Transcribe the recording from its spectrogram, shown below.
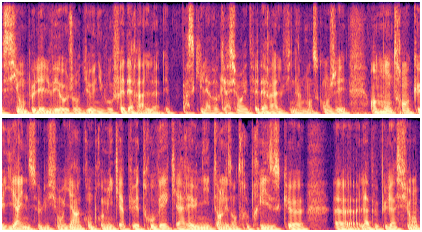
si on peut l'élever aujourd'hui au niveau fédéral, et parce qu'il a vocation à fédéral finalement ce congé, en montrant qu'il y a une solution, il y a un compromis qui a pu être trouvé, qui a réuni tant les entreprises que euh, la population.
